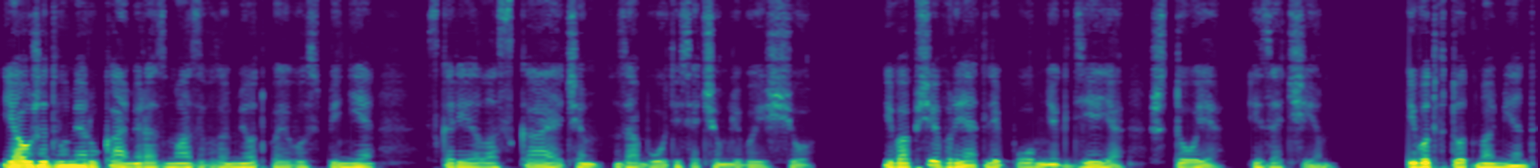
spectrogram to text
Я уже двумя руками размазывала мед по его спине, скорее лаская, чем заботясь о чем-либо еще. И вообще вряд ли помня, где я, что я и зачем. И вот в тот момент,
